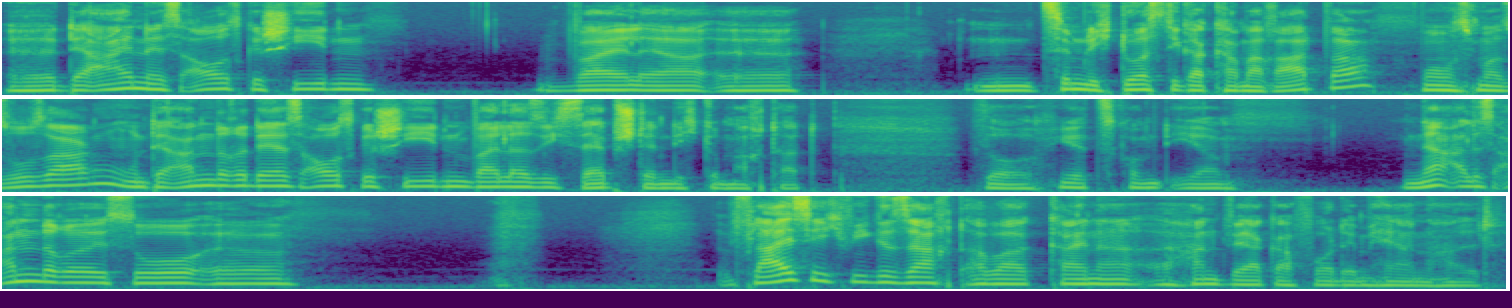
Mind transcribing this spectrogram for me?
Äh, der eine ist ausgeschieden, weil er äh, ein ziemlich durstiger Kamerad war, muss man so sagen. Und der andere, der ist ausgeschieden, weil er sich selbstständig gemacht hat. So, jetzt kommt ihr. Na, alles andere ist so äh, fleißig, wie gesagt, aber keine äh, Handwerker vor dem Herrn halt.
